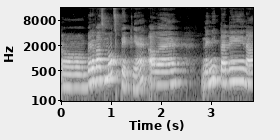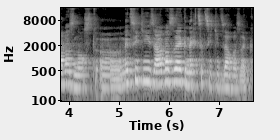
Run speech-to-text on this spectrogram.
Uh, bere vás moc pěkně, ale není tady návaznost. Uh, necítí závazek, nechce cítit závazek,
